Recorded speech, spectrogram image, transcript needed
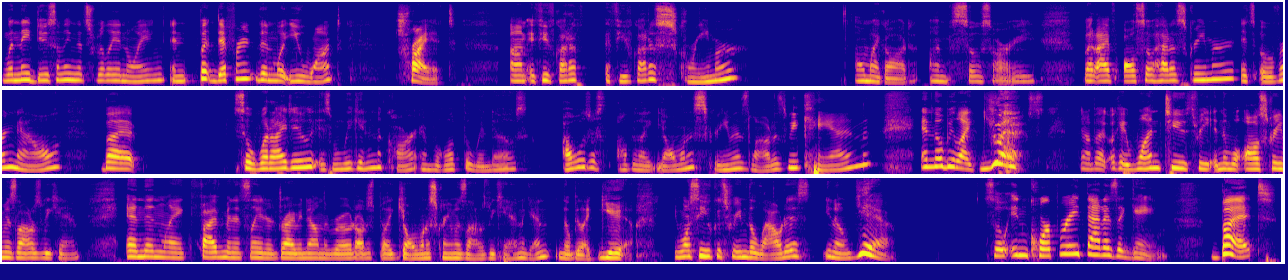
when they do something that's really annoying and but different than what you want, try it. Um, if you've got a if you've got a screamer, oh my god, I'm so sorry, but I've also had a screamer. It's over now, but so what I do is when we get in the car and roll up the windows, I will just I'll be like, y'all want to scream as loud as we can, and they'll be like, yes. And I'll be like, okay, one, two, three, and then we'll all scream as loud as we can. And then like five minutes later, driving down the road, I'll just be like, y'all want to scream as loud as we can again? And they'll be like, yeah. You want to see who can scream the loudest? You know, yeah. So incorporate that as a game. But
